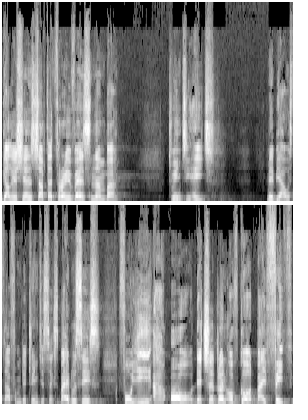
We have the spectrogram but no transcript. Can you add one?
Galatians chapter 3, verse number 28, maybe I will start from the 26th. Bible says, For ye are all the children of God by faith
